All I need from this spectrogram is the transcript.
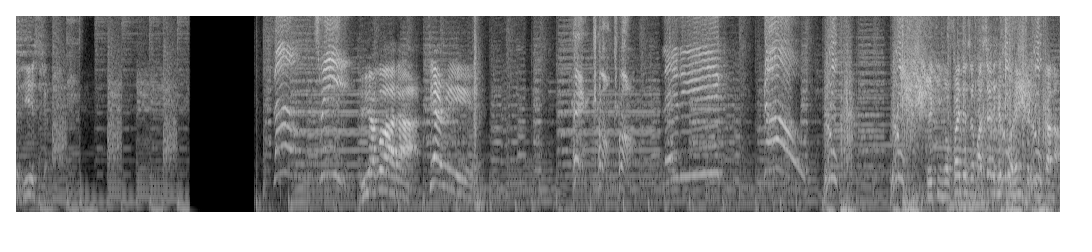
Delícia. E agora, Terry! Hey, come on, come on. Lady, go! The King of Fighters é uma série recorrente aqui no canal.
